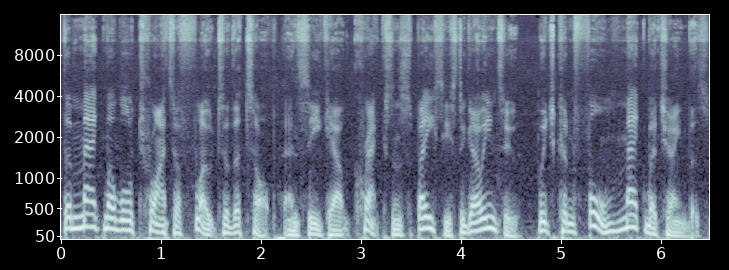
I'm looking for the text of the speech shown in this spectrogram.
The magma will try to float to the top and seek out cracks and spaces to go into, which can form magma chambers.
